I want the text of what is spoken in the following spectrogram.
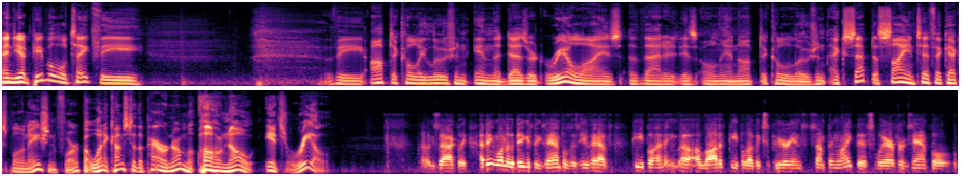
And yet, people will take the the optical illusion in the desert, realize that it is only an optical illusion, accept a scientific explanation for it, but when it comes to the paranormal, oh no, it's real. Exactly. I think one of the biggest examples is you have people, I think uh, a lot of people have experienced something like this, where, for example,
